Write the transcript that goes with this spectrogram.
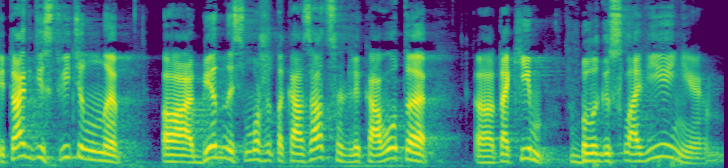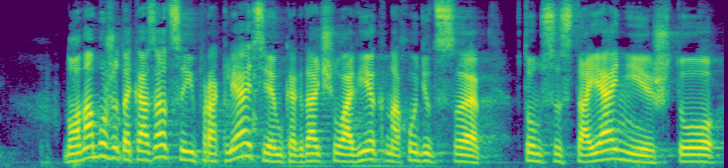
и так действительно а, бедность может оказаться для кого-то таким благословением, но она может оказаться и проклятием, когда человек находится в том состоянии, что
